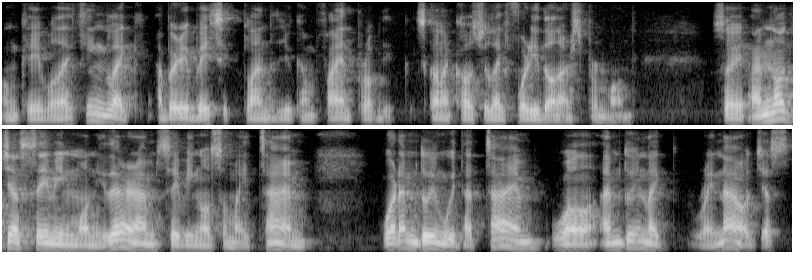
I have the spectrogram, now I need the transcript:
on cable. I think like a very basic plan that you can find probably it's gonna cost you like $40 per month. So I'm not just saving money there, I'm saving also my time. What I'm doing with that time, well, I'm doing like right now, just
